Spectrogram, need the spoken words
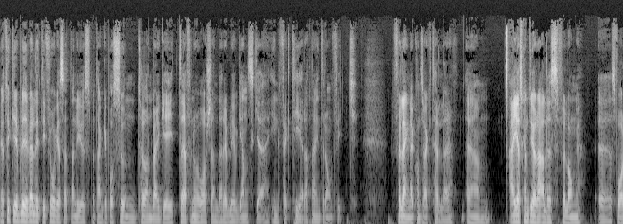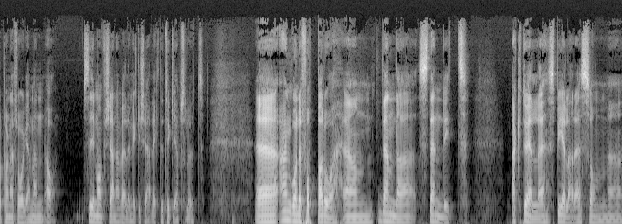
Men jag tycker det blir väldigt ifrågasättande just med tanke på Sund Törnberg Gate för några år sedan där det blev ganska infekterat när inte de fick förlängda kontrakt heller. Um, nej, jag ska inte göra alldeles för lång uh, svar på den här frågan, men ja, Simon förtjänar väldigt mycket kärlek, det tycker jag absolut. Uh, angående Foppa då, ehm, um, den enda ständigt aktuella spelare som uh,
